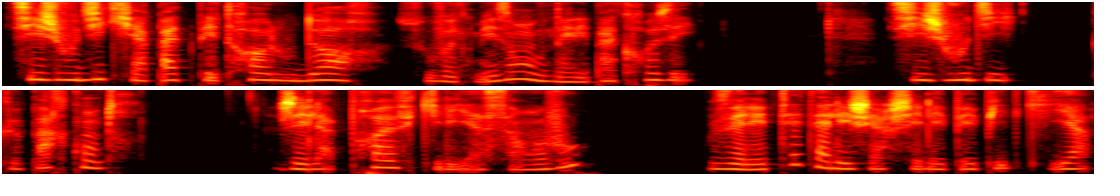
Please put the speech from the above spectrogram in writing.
Si je vous dis qu'il n'y a pas de pétrole ou d'or sous votre maison, vous n'allez pas creuser. Si je vous dis que par contre, j'ai la preuve qu'il y a ça en vous, vous allez peut-être aller chercher les pépites qu'il y a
